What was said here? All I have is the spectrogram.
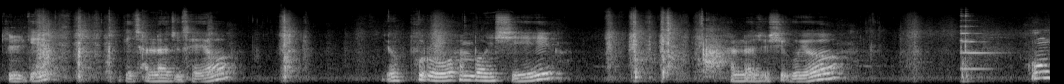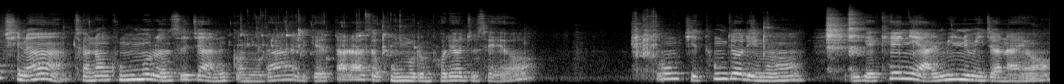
길게 이렇게 잘라주세요. 옆으로 한 번씩 갈라주시고요. 꽁치는 저는 국물은 쓰지 않을 겁니다. 이렇게 따라서 국물은 버려주세요. 꽁치 통조림은 이게 캔이 알미늄이잖아요.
